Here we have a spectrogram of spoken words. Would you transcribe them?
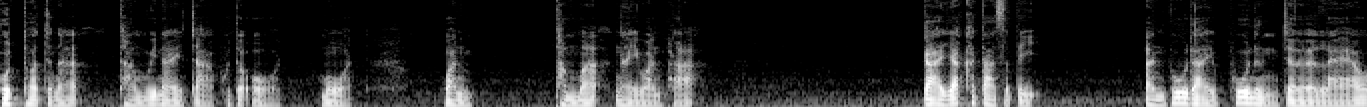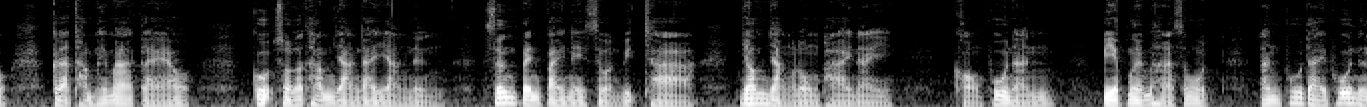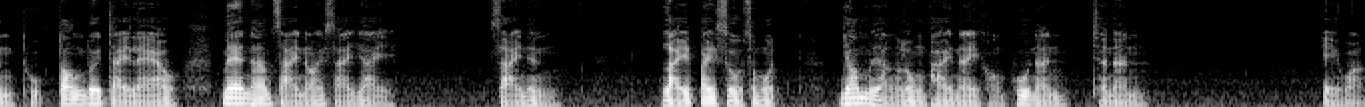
พุทธวจนะธรรมวินัยจากพุทธโอษฐ์หมวด วันธรรมะในวันพระ กายคตาสติ อันผู้ใดผู้หนึ่งเจริญแล้ว กระทำให้มากแล้ว กุศลธรรมอย่างใดอย่างหนึ่ง ซึ่งเป็นไปในส่วนวิชา ย่อมอย่างลงภายใน ของผู้นั้น เปรียบเหมือนมหาสมุทรอันผู้ใดผู้หนึ่งถูกต้องด้วยใจแล้ว แม่น้ำสายน้อยสายใหญ่ สายหนึ่ง ไหลไปสู่สมุทรย่อมอย่างลงภายในของผู้นั้น ฉะนั้น เอวัง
